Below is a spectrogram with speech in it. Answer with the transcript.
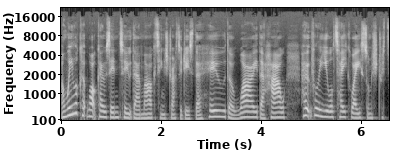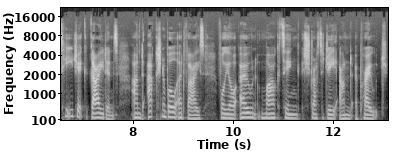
and we look at what goes into their marketing strategies the who, the why, the how. Hopefully, you will take away some strategic guidance and actionable advice for your own marketing strategy and approach.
